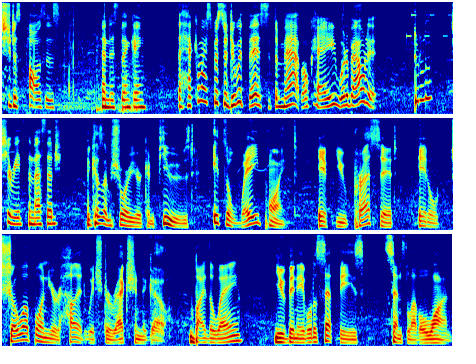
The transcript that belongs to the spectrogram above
She just pauses and is thinking, "The heck am I supposed to do with this? It's a map, okay? What about it?" She reads the message. Because I'm sure you're confused, it's a waypoint. If you press it, it'll show up on your HUD which direction to go. By the way, you've been able to set these since level 1.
